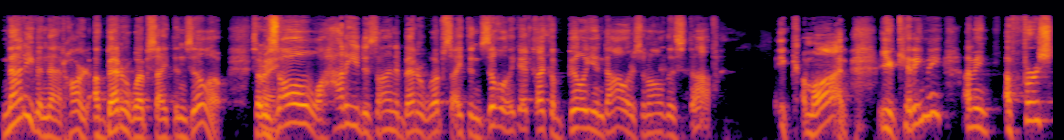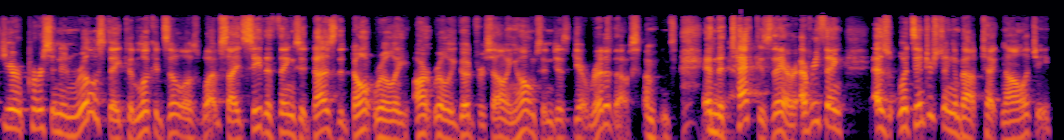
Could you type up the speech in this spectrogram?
not even that hard, a better website than Zillow. So right. it's, oh, well, how do you design a better website than Zillow? They got like a billion dollars and all this stuff. Hey, come on. Are you kidding me? I mean, a first year person in real estate could look at Zillow's website, see the things it does that don't really aren't really good for selling homes and just get rid of those. I mean, and the yeah. tech is there. Everything as what's interesting about technology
